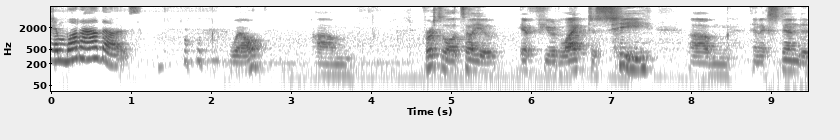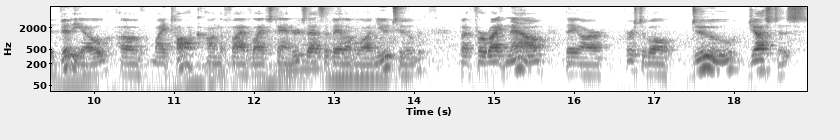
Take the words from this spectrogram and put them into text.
And what are those? well, um, first of all, I'll tell you if you'd like to see um, an extended video of my talk on the five life standards. That's available on YouTube. But for right now, they are, first of all, do justice,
